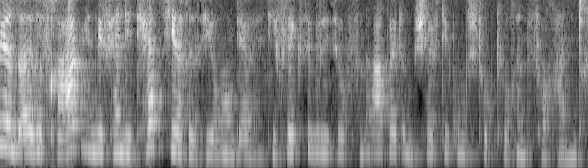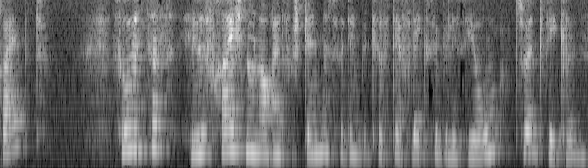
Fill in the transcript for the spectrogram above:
wir uns also fragen, inwiefern die Tertiarisierung der, die Flexibilisierung von Arbeit und Beschäftigungsstrukturen vorantreibt, so ist es hilfreich, nun auch ein Verständnis für den Begriff der Flexibilisierung zu entwickeln.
